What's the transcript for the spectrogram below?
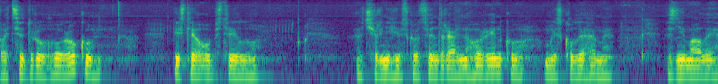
2022 року, після обстрілу Чернігівського центрального ринку, ми з колегами знімали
